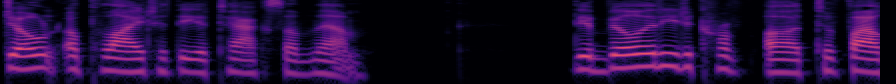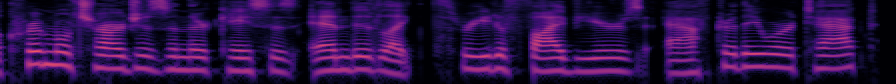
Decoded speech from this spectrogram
don't apply to the attacks on them. The ability to, uh, to file criminal charges in their cases ended like three to five years after they were attacked,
